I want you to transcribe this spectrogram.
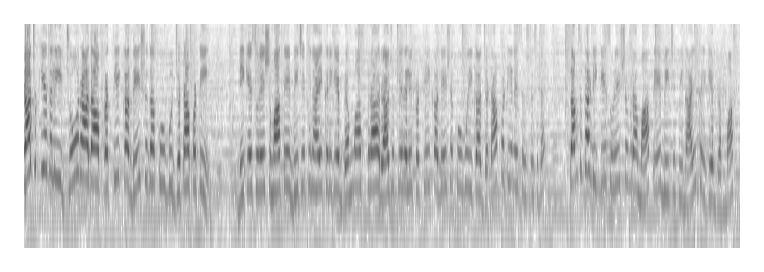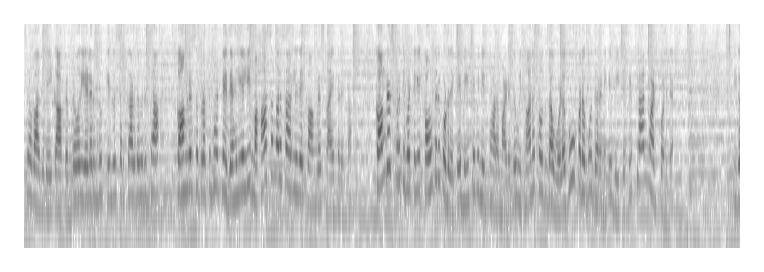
ರಾಜಕೀಯದಲ್ಲಿ ಜೋರಾದ ಪ್ರತ್ಯೇಕ ದೇಶದ ಕೂಗು ಜಟಾಪಟಿ. ಡಿಕೆ ಸುರೇಶ್ ಮಾತೆ, ಬಿಜೆಪಿ ನಾಯಕರಿಗೆ ಬ್ರಹ್ಮಾಸ್ತ್ರ, ರಾಜಕೀಯದಲ್ಲಿ ಪ್ರತ್ಯೇಕ ದೇಶ ಕೂಗು ಈಗ ಜಟಾಪಟಿಯನ್ನೇ ಸೃಷ್ಟಿಸಿದೆ. ಸಂಸದ ಡಿಕೆ ಸುರೇಶ್ ಅವರ ಮಾತೆ, ಬಿಜೆಪಿ ನಾಯಕರಿಗೆ ಬ್ರಹ್ಮಾಸ್ತ್ರವಾಗಿದೆ. ಈಗ ಫೆಬ್ರವರಿ ಏಳರಂದು ಕೇಂದ್ರ ಸರ್ಕಾರದ ವಿರುದ್ಧ ಕಾಂಗ್ರೆಸ್ ಪ್ರತಿಭಟನೆ ದೆಹಲಿಯಲ್ಲಿ ಮಹಾಸಮರ ಸಾರಲಿದೆ ಕಾಂಗ್ರೆಸ್ ನಾಯಕರಿಂದ. ಕಾಂಗ್ರೆಸ್ ಪ್ರತಿಭಟನೆಗೆ ಕೌಂಟರ್ ಕೊಡೋದಕ್ಕೆ ಬಿಜೆಪಿ ನಿರ್ಧಾರ ಮಾಡಿದ್ದು, ವಿಧಾನಸೌಧದ ಒಳಗೂ ಹೊರಗೂ ಧರಣಿಗೆ ಬಿಜೆಪಿ ಪ್ಲಾನ್ ಮಾಡಿಕೊಂಡಿದೆ. ಈಗ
